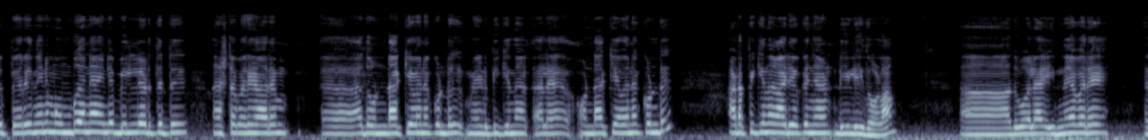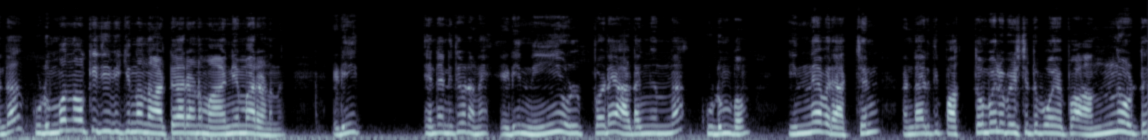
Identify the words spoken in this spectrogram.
റിപ്പയർ ചെയ്യുന്നതിന് മുമ്പ് തന്നെ അതിന്റെ ബില്ലെടുത്തിട്ട് നഷ്ടപരിഹാരം അത് ഉണ്ടാക്കിയവനെ കൊണ്ട് മേടിപ്പിക്കുന്ന അല്ലെ ഉണ്ടാക്കിയവനെ കൊണ്ട് അടപ്പിക്കുന്ന കാര്യമൊക്കെ ഞാൻ ഡീൽ ചെയ്തോളാം. അതുപോലെ ഇന്നേ വരെ എന്താ കുടുംബം നോക്കി ജീവിക്കുന്ന നാട്ടുകാരാണ് മാന്യന്മാരാണെന്ന്. എടി എന്റെ അനിത്യയോടാണ് എടി നീ ഉൾപ്പെടെ അടങ്ങുന്ന കുടുംബം ഇന്നേ വരെ അച്ഛൻ രണ്ടായിരത്തി പത്തൊമ്പതിൽ ഉപേക്ഷിച്ചിട്ട് പോയപ്പോൾ അന്ന് തൊട്ട്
